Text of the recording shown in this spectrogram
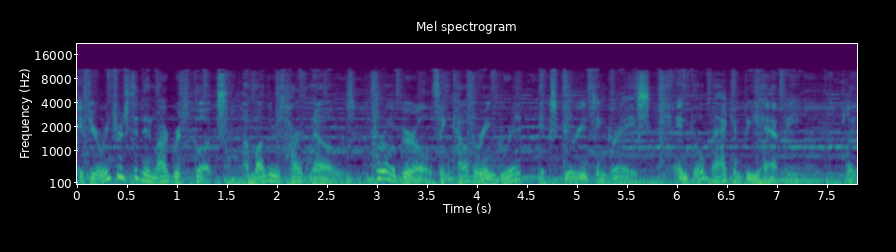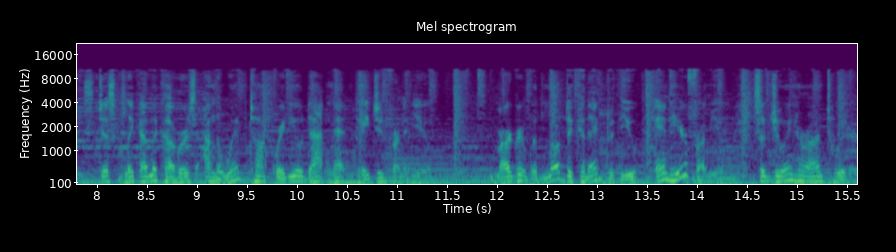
If you're interested in Margaret's books, A Mother's Heart Knows, Pearl Girls Encountering Grit, Experiencing Grace, and Go Back and Be Happy, please just click on the covers on the webtalkradio.net page in front of you. Margaret would love to connect with you and hear from you, so join her on Twitter,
